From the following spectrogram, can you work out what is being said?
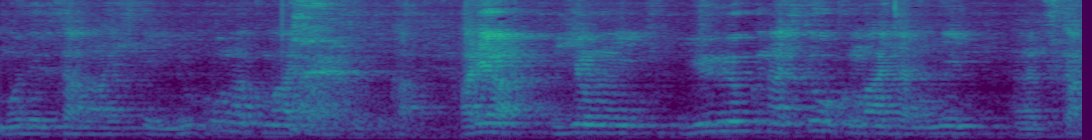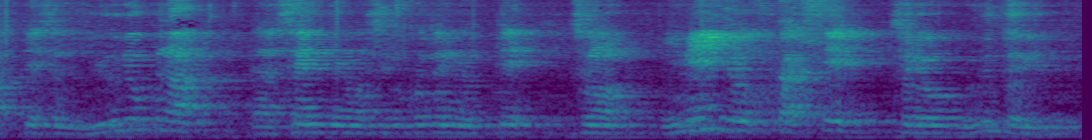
モデルさんがして有効なコマーシャルをするとか、あるいは非常に有力な人をコマーシャルに使って、その有力な宣伝をすることによって、そのイメージを付加して、それを売るという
